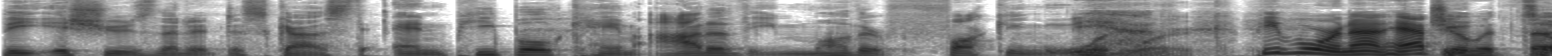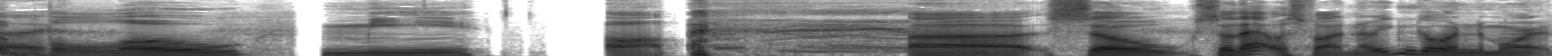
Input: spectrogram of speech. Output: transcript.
the issues that it discussed and people came out of the motherfucking Yeah. woodwork People were not happy to, with to blow me up. uh, so so that was fun. Now we can go into more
